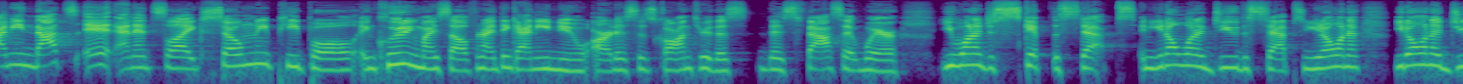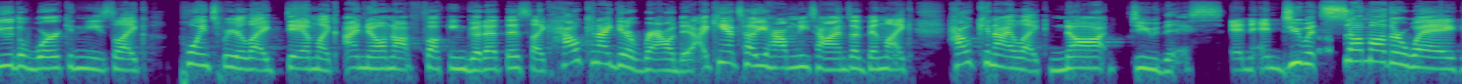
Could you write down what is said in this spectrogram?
I mean, that's it. And it's like so many people, including myself, and I think any new artist has gone through this this facet where you want to just skip the steps and you don't want to do the steps and you don't want to you don't want to do the work in these like points where you're like, damn, like I know I'm not fucking good at this. Like, how can I get around it? I can't tell you how many times I've been like, how can I like not do this and and do it some other way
